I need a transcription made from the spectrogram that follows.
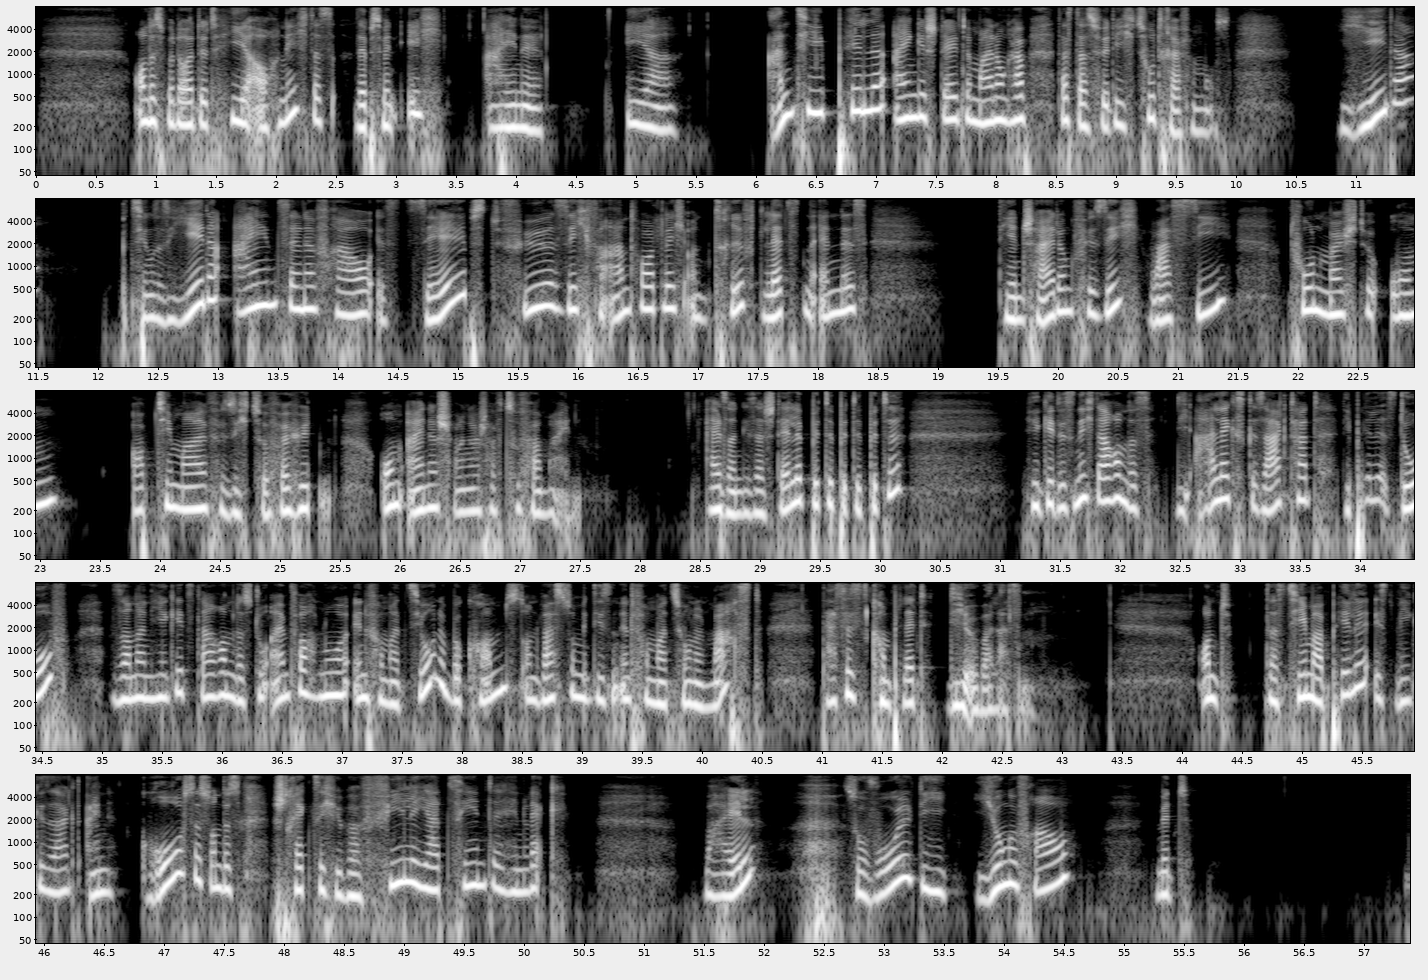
Und es bedeutet hier auch nicht, dass selbst wenn ich eine eher Anti-Pille eingestellte Meinung habe, dass das für dich zutreffen muss. Jeder beziehungsweise jede einzelne Frau ist selbst für sich verantwortlich und trifft letzten Endes die Entscheidung für sich, was sie tun möchte, um optimal für sich zu verhüten, um eine Schwangerschaft zu vermeiden. Also an dieser Stelle bitte, bitte, bitte hier geht es nicht darum, dass die Alex gesagt hat, die Pille ist doof, sondern hier geht es darum, dass du einfach nur Informationen bekommst und was du mit diesen Informationen machst, das ist komplett dir überlassen. Und das Thema Pille ist, wie gesagt, ein großes und es streckt sich über viele Jahrzehnte hinweg, weil sowohl die junge Frau mit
